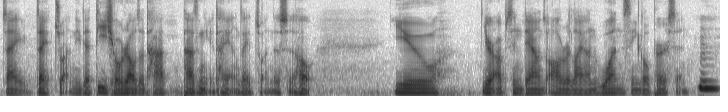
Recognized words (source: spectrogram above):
在在转，你的地球绕着他，他是你的太阳在转的时候，you your ups and downs all rely on one single person 嗯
